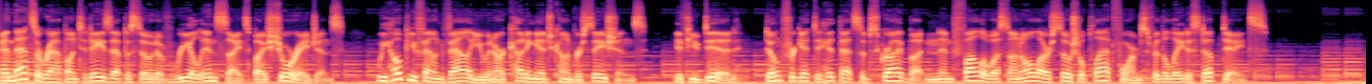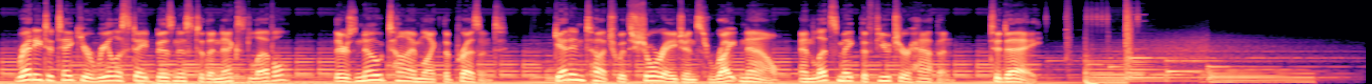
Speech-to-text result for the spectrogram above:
And that's a wrap on today's episode of Real Insights by Shore Agents. We hope you found value in our cutting edge conversations. If you did, don't forget to hit that subscribe button and follow us on all our social platforms for the latest updates. Ready to take your real estate business to the next level? There's no time like the present. Get in touch with Shore Agents right now and let's make the future happen. Today.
